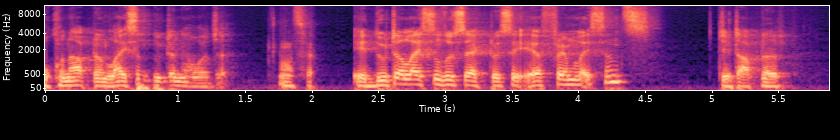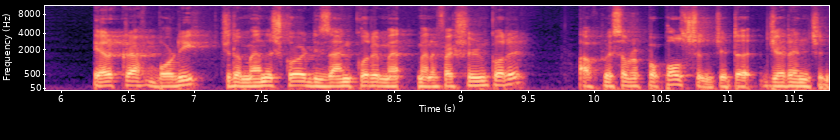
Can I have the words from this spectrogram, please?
ওখানে আপনার লাইসেন্স দুইটা নেওয়া যায়। আচ্ছা। এই দুইটা লাইসেন্স হচ্ছে একটা হচ্ছে এয়ার ফ্রেম লাইসেন্স যেটা আপনার এয়ারক্রাফট বডি যেটা ম্যানেজ করে ডিজাইন করে ম্যানুফ্যাকচারিং করে আপনার হচ্ছে আপনার প্রপলশন যেটা জেট ইঞ্জিন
